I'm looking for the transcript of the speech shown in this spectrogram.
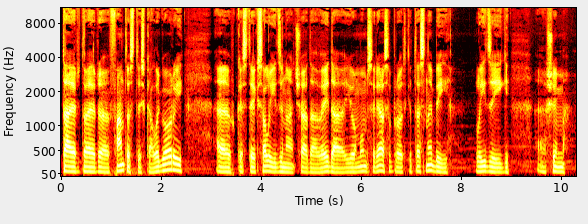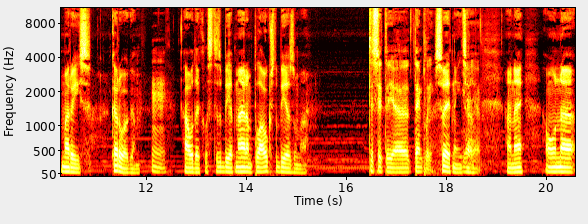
Tā ir, tā ir uh, fantastiska alegorija, uh, kas tiek salīdzināta šādā veidā, jo mums ir jāsaprot, ka tas nebija līdzīgi uh, šim Marijas karogam. Mm. Audeklis tas bija apmēram plaukstu biezumā. Tas ir tajā templī. Svētnīcā. Jā, jā. Un, uh,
